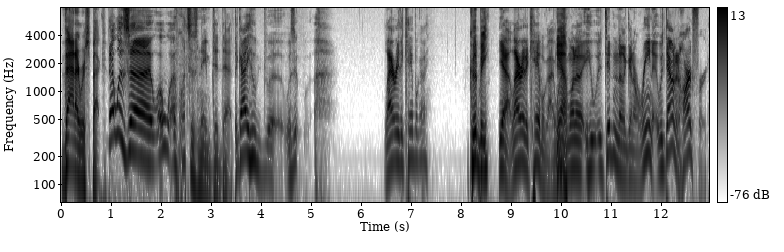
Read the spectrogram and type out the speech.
That I respect. That was, uh, what's his name did that? The guy who, uh, was it Larry the Cable Guy? Could be. Yeah, Larry the Cable Guy was Yeah. one of he did in like an arena. It was down in Hartford,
